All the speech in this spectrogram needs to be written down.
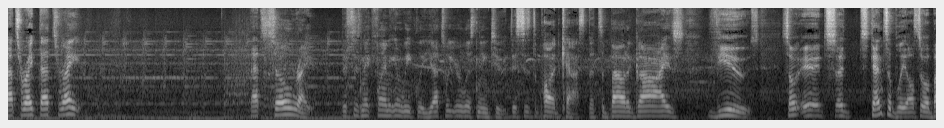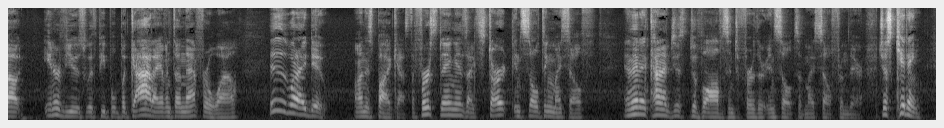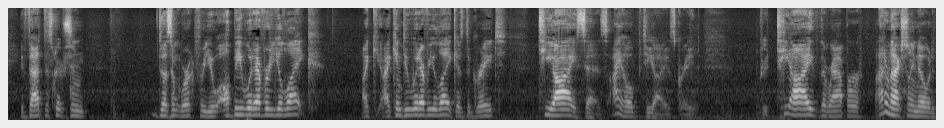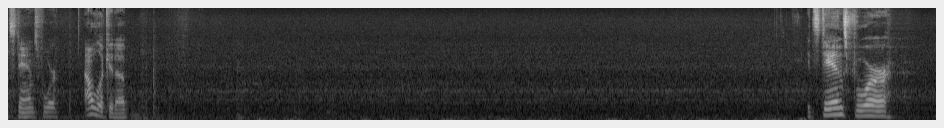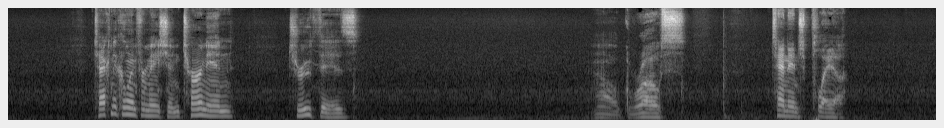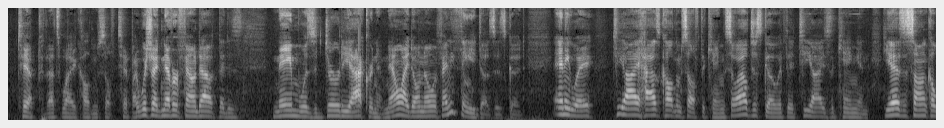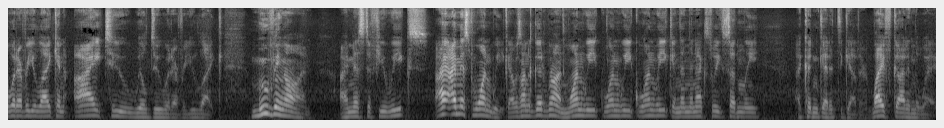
That's right, that's right. That's so right. This is Nick Flanagan Weekly. That's what you're listening to. This is the podcast that's about a guy's views. So it's ostensibly also about interviews with people, but God, I haven't done that for a while. This is what I do on this podcast. The first thing is I start insulting myself, and then it kind of just devolves into further insults of myself from there. Just kidding. If that description doesn't work for you, I'll be whatever you like. I, I can do whatever you like, as the great T.I. says. I hope T.I. is great. T.I., the rapper, I don't actually know what it stands for. I'll look it up. It stands for Technical Information Turn In Truth Is. Oh, gross. 10 inch playa. Tip. That's why he called himself Tip. I wish I'd never found out that his name was a dirty acronym. Now I don't know if anything he does is good. Anyway, T.I. has called himself the king, so I'll just go with it. T.I. is the king, and he has a song called Whatever You Like, and I too will do whatever you like. Moving on. I missed a few weeks. I, I missed one week. I was on a good run. One week, one week, one week, and then the next week, suddenly, I couldn't get it together. Life got in the way.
